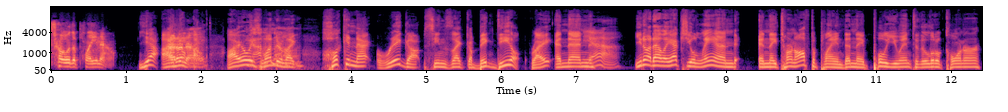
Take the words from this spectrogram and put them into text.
tow the plane out? Yeah, I, I don't know. know. I, I always I don't wonder, like hooking that rig up seems like a big deal, right? And then Yeah. you know at LAX you'll land and they turn off the plane, then they pull you into the little corner,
